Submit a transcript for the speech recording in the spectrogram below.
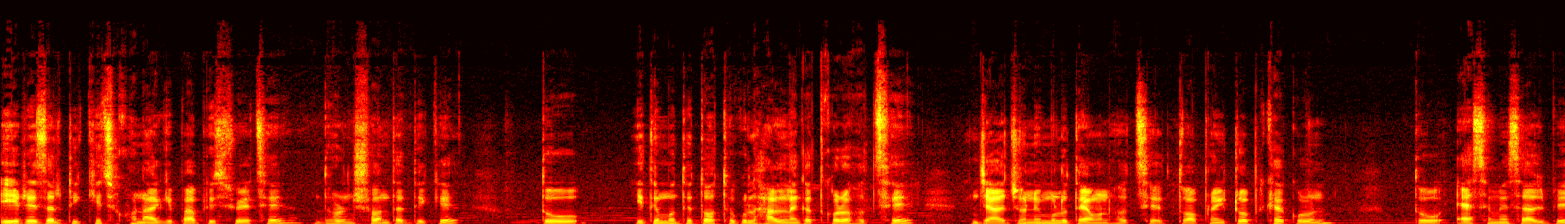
এই রেজাল্টটি কিছুক্ষণ আগে পাবলিশ হয়েছে, ধরুন সন্ধ্যার দিকে। তো ইতিমধ্যে তথ্যগুলো হালনাগাদ করা হচ্ছে, যার জন্য মূলত এমন হচ্ছে। তো আপনার একটু অপেক্ষা করুন। তো এস এম এস আসবে।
